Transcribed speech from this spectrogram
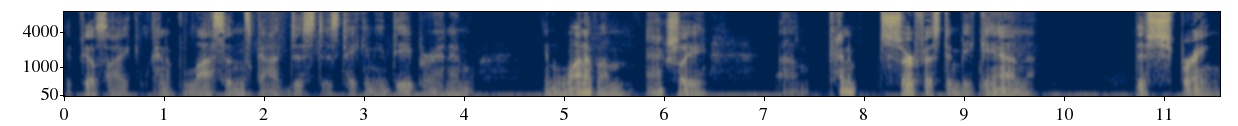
it feels like kind of lessons God just is taking me deeper in. And in one of them, actually, um, kind of surfaced and began this spring.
